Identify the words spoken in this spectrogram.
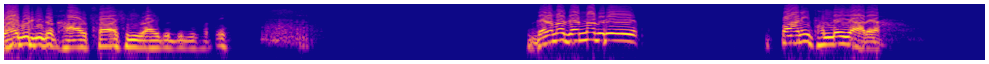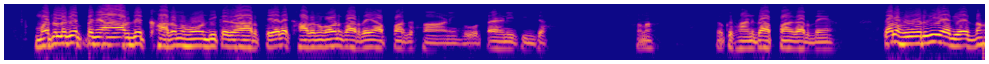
ਵਾਹਿਗੁਰੂ ਜੀ ਕਾ ਖਾਲਸਾ, ਸ੍ਰੀ ਵਾਹਿਗੁਰੂ ਜੀ ਕੀ ਫਤਿਹ। ਦਿਨ ਮਾ ਦਿਨ ਨਾ ਵੀਰੇ, ਪਾਣੀ ਥੱਲੇ ਜਾ ਰਿਹਾ। ਮਤਲਬ ਕਿ ਪੰਜਾਬ ਦੇ ਖਤਮ ਹੋਣ ਦੀ ਕਗਾਰ ਤੇ ਆ ਤੇ ਖਤਮ ਕੌਣ ਕਰ ਰਹੇ? ਆਪਾਂ ਕਿਸਾਨ ਹੀ, ਹੋਰ ਤਾਂ ਹੈ ਨਹੀਂ ਤੀਜਾ। ਹਨਾ? ਕਿਉਂ ਕਿਸਾਨੀ ਤਾਂ ਆਪਾਂ ਕਰਦੇ ਆ। ਚਲ ਹੋਰ ਵੀ ਹੈਗੇ ਇਦਾਂ,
